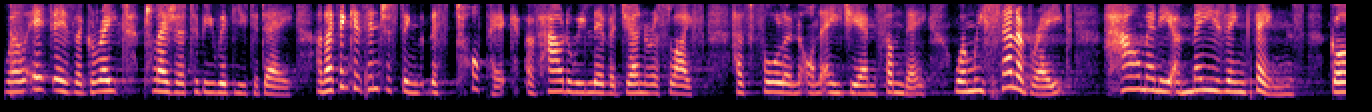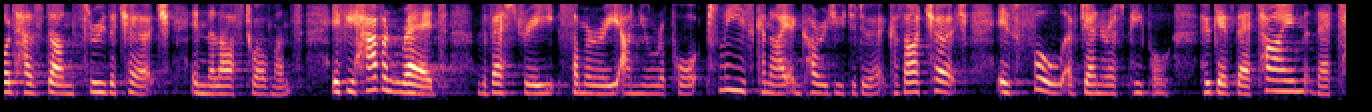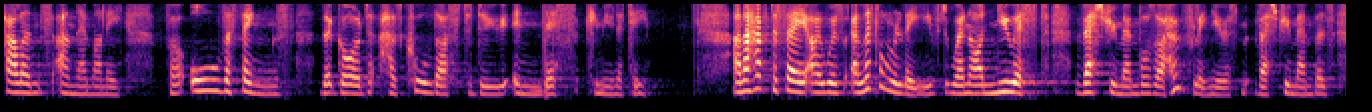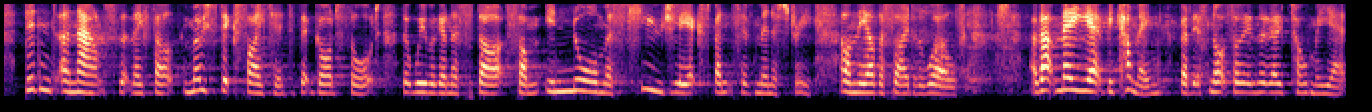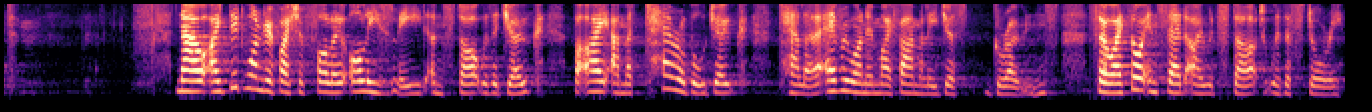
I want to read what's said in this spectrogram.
Well, it is a great pleasure to be with you today. And I think it's interesting that this topic of how do we live a generous life has fallen on AGM Sunday when we celebrate how many amazing things God has done through the church in the last 12 months. If you haven't read the Vestry Summary Annual Report, please can I encourage you to do it because our church is full of generous people who give their time, their talents, and their money for all the things that God has called us to do in this community. And I have to say, I was a little relieved when our newest vestry members, or hopefully newest vestry members, didn't announce that they felt most excited that God thought that we were going to start some enormous, hugely expensive ministry on the other side of the world. That may yet be coming, but it's not something that they've told me yet. Now, I did wonder if I should follow Ollie's lead and start with a joke, but I am a terrible joke teller. Everyone in my family just groans. So I thought instead I would start with a story.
